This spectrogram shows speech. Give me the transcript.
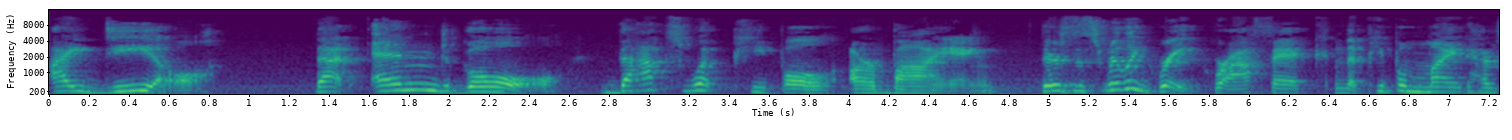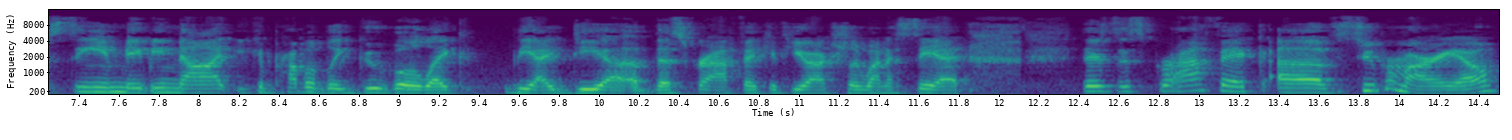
ideal, that end goal that's what people are buying. There's this really great graphic that people might have seen, maybe not. You can probably Google like the idea of this graphic if you actually want to see it. There's this graphic of Super Mario.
